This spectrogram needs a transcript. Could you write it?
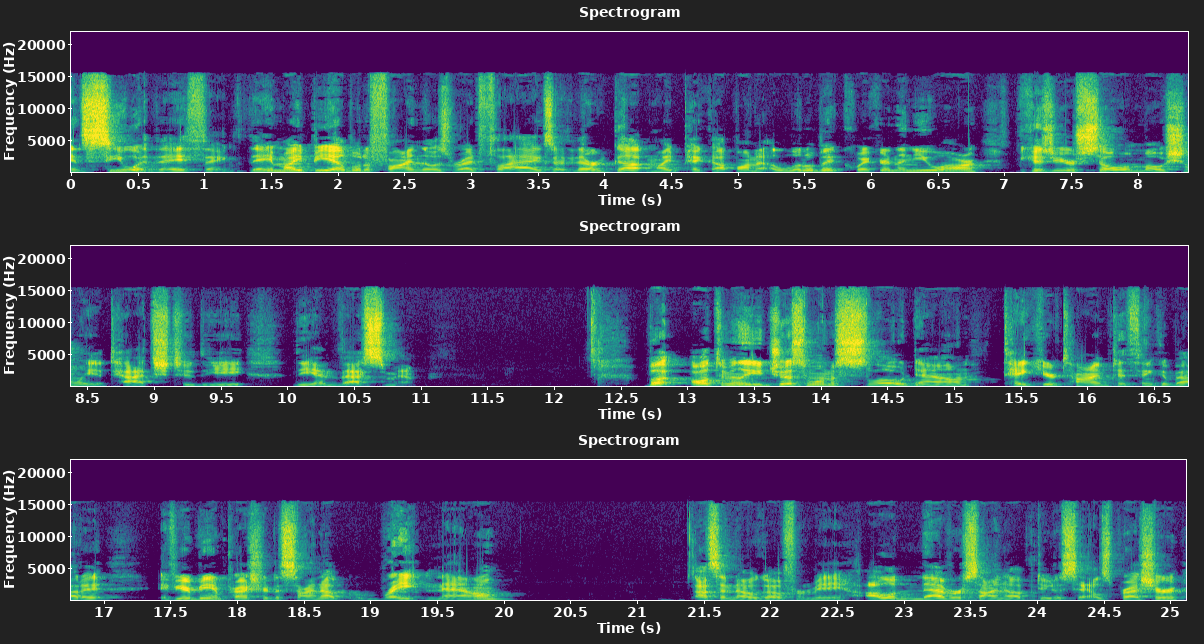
and see what they think. They might be able to find those red flags or their gut might pick up on it a little bit quicker than you are because you're so emotionally attached to the the investment. But ultimately, you just want to slow down, take your time to think about it. If you're being pressured to sign up right now, that's a no go for me. I will never sign up due to sales pressure.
